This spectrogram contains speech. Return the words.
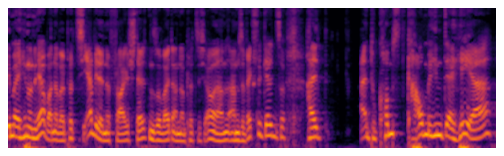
immer hin und her wandert, weil plötzlich er wieder eine Frage stellt und so weiter und dann plötzlich, oh, haben, haben Sie Wechselgeld und so. Halt äh, du kommst kaum hinterher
